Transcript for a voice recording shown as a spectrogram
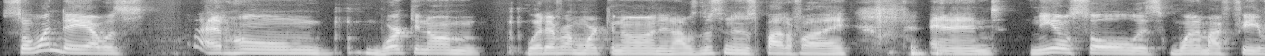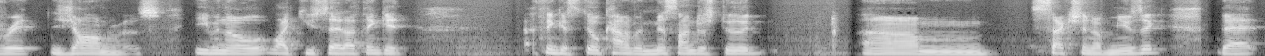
so one day I was at home working on whatever I'm working on, and I was listening to Spotify, and neo soul is one of my favorite genres. Even though, like you said, I think it, I think it's still kind of a misunderstood um, section of music that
